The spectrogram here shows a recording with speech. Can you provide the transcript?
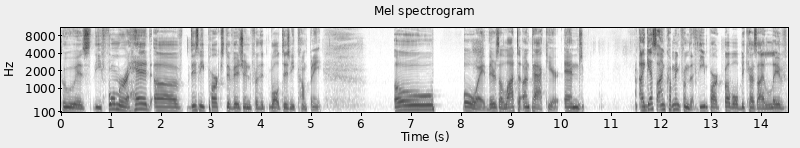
who is the former head of Disney Parks Division for the Walt Disney Company. Oh boy, there's a lot to unpack here. And I guess I'm coming from the theme park bubble because I live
